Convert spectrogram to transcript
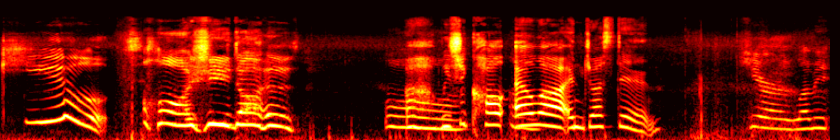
cute. Oh, she does. Uh, we should call Ella and Justin. Here, let me.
